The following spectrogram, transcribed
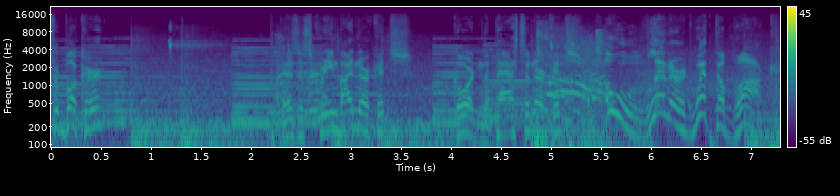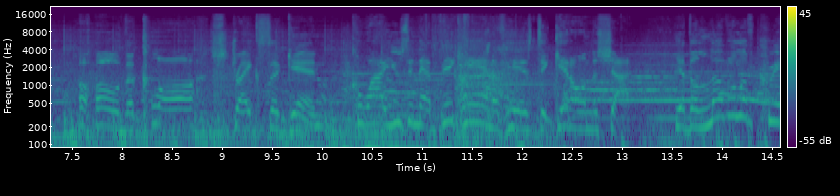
for Booker. There's a screen by Nurkic. Gordon, the pass to Nurkic. Oh, Leonard with the block. Oh, the claw strikes again. Kawhi using that big hand of his to get on the shot. Yeah, the level of creativity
